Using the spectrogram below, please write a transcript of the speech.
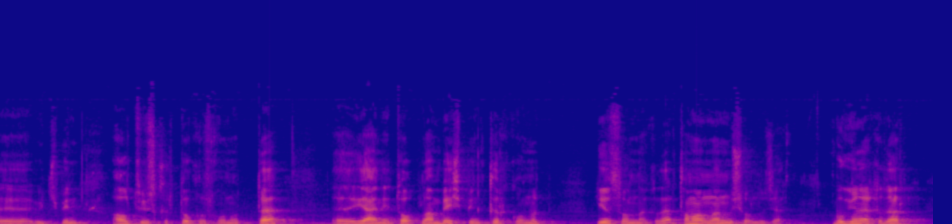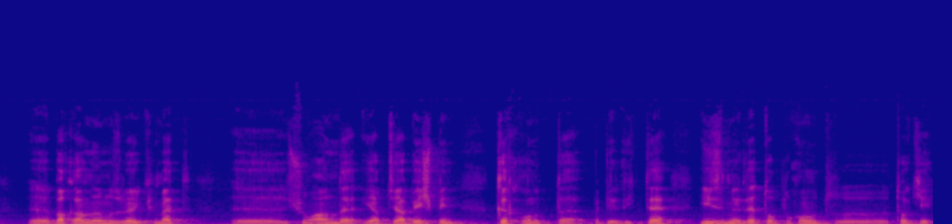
e, 3649 konutta e, yani toplam 5040 konut yıl sonuna kadar tamamlanmış olacak. Bugüne kadar e, bakanlığımız ve hükümet e, şu anda yapacağı 5040 konutta birlikte İzmir'de toplu konut e, TOKİ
